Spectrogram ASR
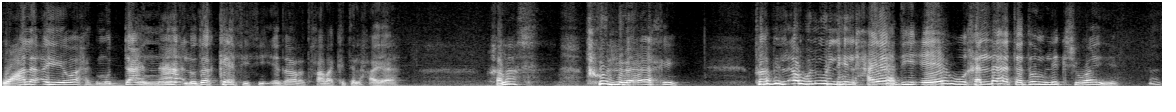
وعلى أي واحد مدعي إن عقله ده كافي في إدارة حركة الحياة. خلاص؟ تقول له يا أخي طب الأول قول لي الحياة دي إيه وخليها تدوم لك شوية. بس.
